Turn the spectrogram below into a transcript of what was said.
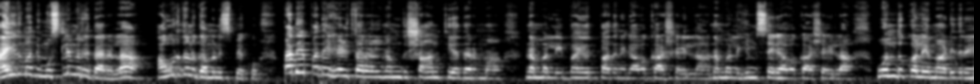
ಐದು ಮಂದಿ ಮುಸ್ಲಿಮರು ಇದ್ದಾರಲ್ಲ ಅವ್ರದನ್ನು ಗಮನಿಸಬೇಕು. ಪದೇ ಪದೇ ಹೇಳ್ತಾರಲ್ಲ ನಮ್ಮದು ಶಾಂತಿಯ ಧರ್ಮ, ನಮ್ಮಲ್ಲಿ ಭಯೋತ್ಪಾದನೆಗೆ ಅವಕಾಶ ಇಲ್ಲ, ನಮ್ಮಲ್ಲಿ ಹಿಂಸೆಗೆ ಅವಕಾಶ ಇಲ್ಲ, ಒಂದು ಕೊಲೆ ಮಾಡಿದರೆ,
